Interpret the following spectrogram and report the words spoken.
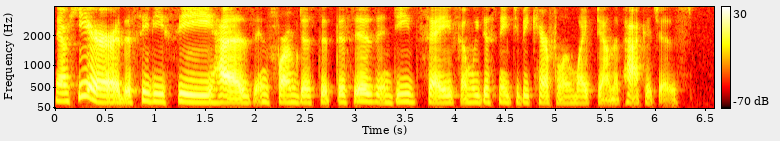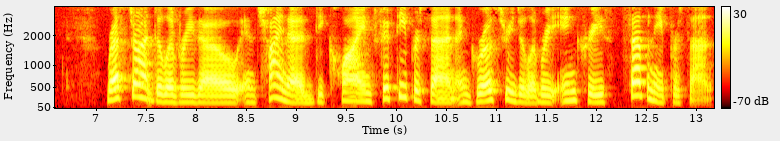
Now, here, the CDC has informed us that this is indeed safe and we just need to be careful and wipe down the packages. Restaurant delivery, though, in China declined 50% and grocery delivery increased 70%.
